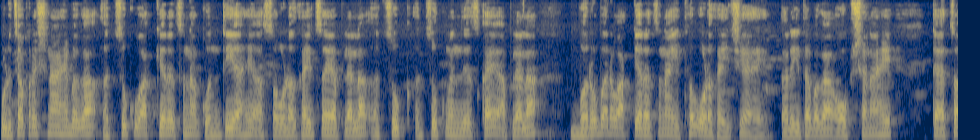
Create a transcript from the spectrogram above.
पुढचा प्रश्न आहे बघा अचूक वाक्यरचना कोणती आहे असं ओळखायचं आहे आपल्याला? अचूक अचूक म्हणजेच काय? आपल्याला बरोबर वाक्यरचना इथं ओळखायची आहे. तर इथं बघा ऑप्शन आहे त्याचा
